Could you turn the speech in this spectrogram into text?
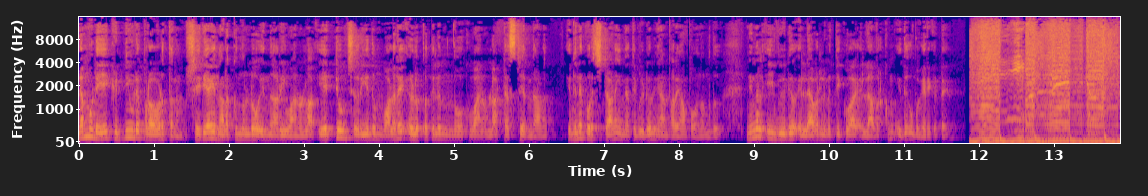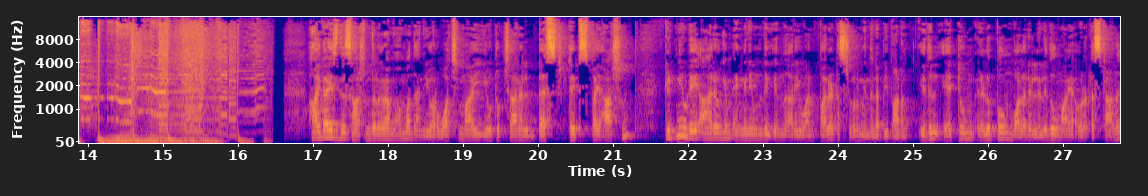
നമ്മുടെ കിഡ്നിയുടെ പ്രവർത്തനം ശരിയായി നടക്കുന്നുണ്ടോ എന്ന് അറിയുവാനുള്ള ഏറ്റവും ചെറിയതും വളരെ എളുപ്പത്തിലും നോക്കുവാനുള്ള ടെസ്റ്റ് എന്താണ്? ഇതിനെക്കുറിച്ചിട്ടാണ് ഇന്നത്തെ വീഡിയോയിൽ ഞാൻ പറയാൻ പോകുന്നത്. നിങ്ങൾ ഈ വീഡിയോ എല്ലാവരിലും എത്തിക്കുക. എല്ലാവർക്കും ഇത് ഉപകരിക്കട്ടെ. ഹായ് ഗൈസ് ദിസ് ഹാഷിം തലഗ്ര Muhammad and you are watching my YouTube channel best tips by Hashim കിഡ്നിയുടെ ആരോഗ്യം എങ്ങനെയുണ്ട് എന്ന് അറിയുവാൻ പല ടെസ്റ്റുകളും ഇന്ന് ലഭ്യമാണ്. ഇതിൽ ഏറ്റവും എളുപ്പവും വളരെ ലളിതവുമായ ഒരു ടെസ്റ്റാണ്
